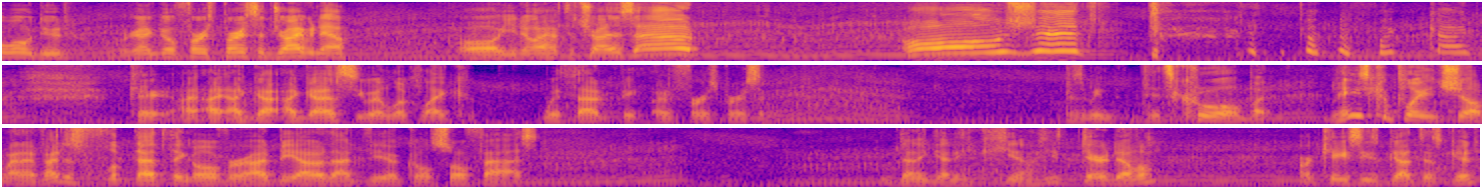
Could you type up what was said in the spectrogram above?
whoa, dude. We're gonna go first person driving now. Oh, you know I have to try this out. Oh, shit. oh, my God. Okay, I, I, I, got, I gotta see what it looked like without being first person. Because, I mean, it's cool, but he's completely chill, man. If I just flipped that thing over, I'd be out of that vehicle so fast. Then again, he, you know, he's Daredevil. Our Kayce's got this good.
